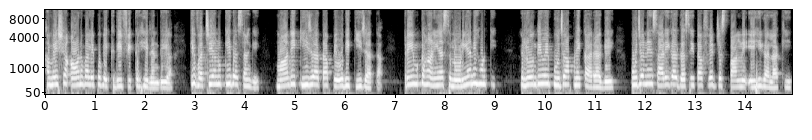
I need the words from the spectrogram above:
ਹਮੇਸ਼ਾ ਆਉਣ ਵਾਲੇ ਭਵਿੱਖ ਦੀ ਫਿਕਰ ਹੀ ਰਹਿੰਦੀ ਆ। ਕਿ ਬੱਚਿਆਂ ਨੂੰ ਕੀ ਦੱਸਾਂਗੇ? ਮਾਂ ਦੀ ਕੀ ਜਾਤਾ ਪਿਓ ਦੀ ਕੀ ਜਾਤਾ ਪ੍ਰੇਮ ਕਹਾਣੀਆਂ ਸੁਣਾਉਣੀਆਂ ਨੇ ਹੁਣ ਕੀ? ਰੋਂਦੀ ਹੋਈ ਪੂਜਾ ਆਪਣੇ ਘਰ ਆ ਗਈ। ਪੂਜਾ ਨੇ ਸਾਰੀ ਗੱਲ ਦੱਸੀ ਤਾਂ ਫਿਰ ਜਸਪਾਲ ਨੇ ਇਹੀ ਗੱਲ ਆਖੀ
